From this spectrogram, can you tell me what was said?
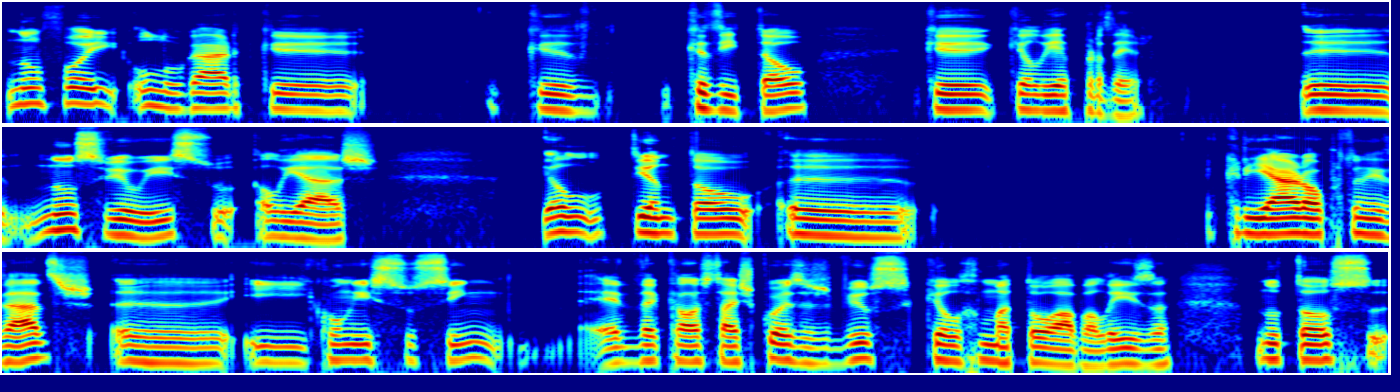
Não foi o lugar que, que, que ditou que, que ele ia perder. Uh, não se viu isso, aliás, ele tentou uh, criar oportunidades uh, e com isso sim é daquelas tais coisas. Viu-se que ele rematou à baliza, notou-se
